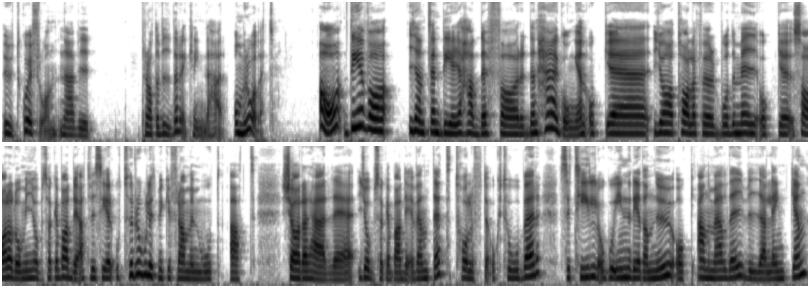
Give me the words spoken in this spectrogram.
utgå ifrån när vi pratar vidare kring det här området. Ja, det var egentligen det jag hade för den här gången och eh, jag talar för både mig och eh, Sara då, min jobbsökarbuddy, att vi ser otroligt mycket fram emot att köra det här eh, jobbsökarbuddy-eventet 12 oktober. Se till att gå in redan nu och anmäl dig via länken.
